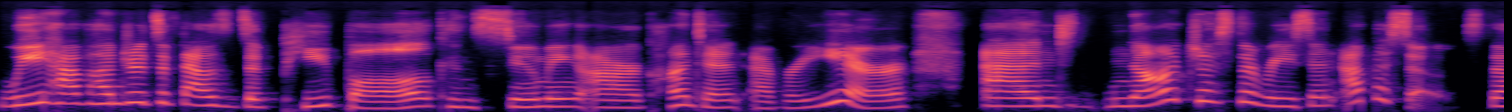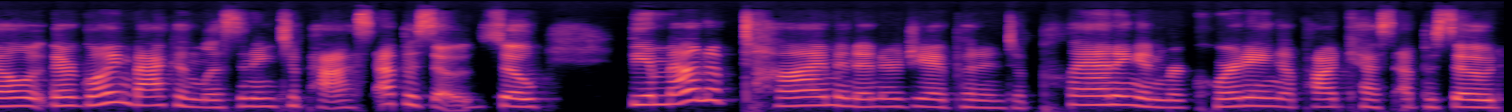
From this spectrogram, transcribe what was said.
We have hundreds of thousands of people consuming our content every year and not just the recent episodes. Though they're going back and listening to past episodes. So the amount of time and energy I put into planning and recording a podcast episode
